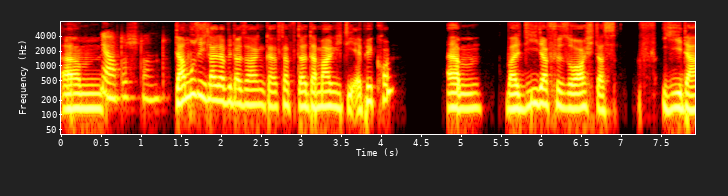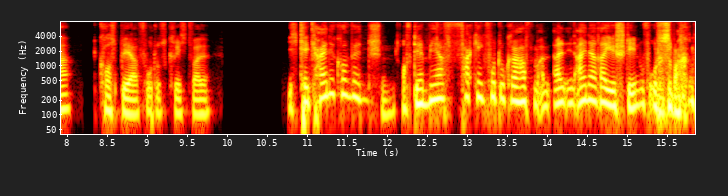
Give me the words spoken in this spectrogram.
Ähm, Ja, das stimmt. da muss ich leider wieder sagen, da, da, da mag ich die EpicCon, ähm, weil die dafür sorgt, dass jeder Cosplayer Fotos kriegt, weil ich kenne keine Convention, auf der mehr fucking Fotografen an, an, in einer Reihe stehen und Fotos machen.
